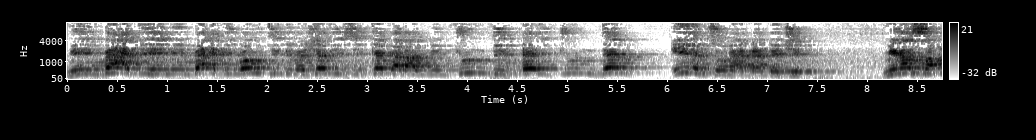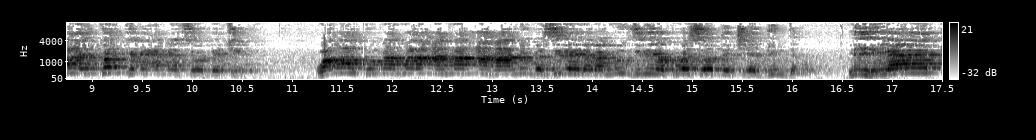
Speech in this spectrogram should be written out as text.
من بعده من بعد موت دمشقي سكر من جند أي جند إلى سمع من من السماء قرك من ان سودجي وما كنا مر ان اهاني بسيره من زيره كو سودجي جند لهلاك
